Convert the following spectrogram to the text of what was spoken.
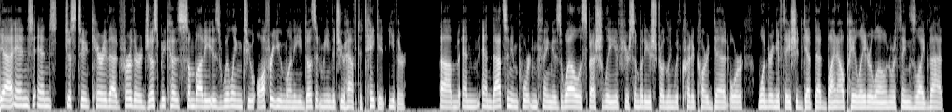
Yeah, and and just to carry that further, just because somebody is willing to offer you money doesn't mean that you have to take it either. Um, and and that's an important thing as well, especially if you're somebody who's struggling with credit card debt or wondering if they should get that buy now pay later loan or things like that.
